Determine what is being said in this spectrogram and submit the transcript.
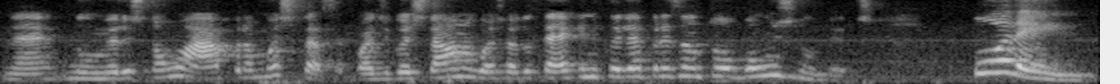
Né? Números estão lá para mostrar. Você pode gostar ou não gostar do técnico, ele apresentou bons números. Porém,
